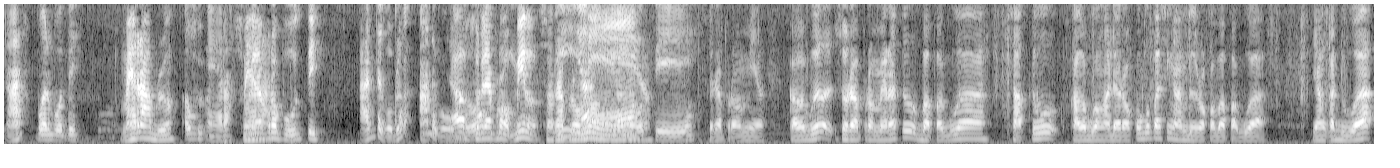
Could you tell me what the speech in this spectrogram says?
Hah? Bukan putih. Merah, Bro. Oh, merah. Surya. Pro putih. ada gue bilang Ada Ya, goblok. Surya Promil. Surya Iya. Pro Oh, Mil. putih. Surya Pro Mil. Kalau gue Surya Pro merah tuh bapak gue satu kalau gue nggak ada rokok gue pasti ngambil rokok bapak gue. Yang kedua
